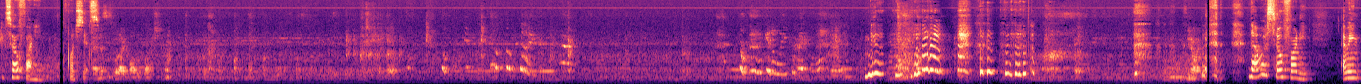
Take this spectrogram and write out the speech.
It's so funny. Watch this. And this is what I call the flash. Was so funny. I mean,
